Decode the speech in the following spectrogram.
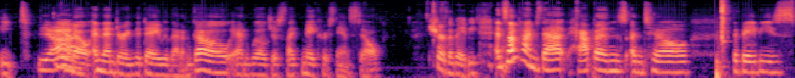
eat. Yeah. You know, and then during the day we let him go, and we'll just like make her stand still. Sure. for the baby. And sometimes that happens until the baby's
